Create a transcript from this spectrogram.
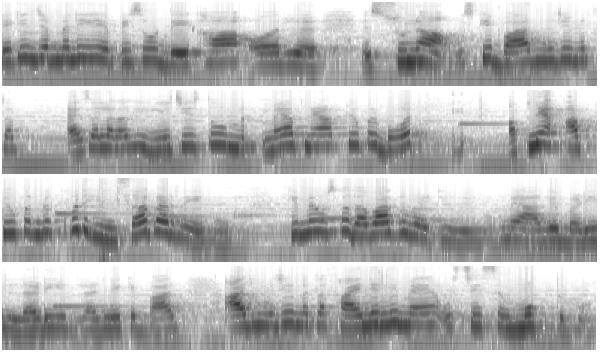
लेकिन जब मैंने ये एपिसोड देखा और सुना, उसके बाद मुझे मतलब ऐसा लगा कि ये चीज़ तो मैं अपने आप के ऊपर बहुत अपने आप के ऊपर मैं खुद हिंसा कर रही हूँ कि मैं उसको दबा के बैठी हुई हूँ। मैं आगे बढ़ी लड़ी लड़ने के बाद आज मुझे मतलब फाइनली मैं उस चीज़ से मुक्त हूँ।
